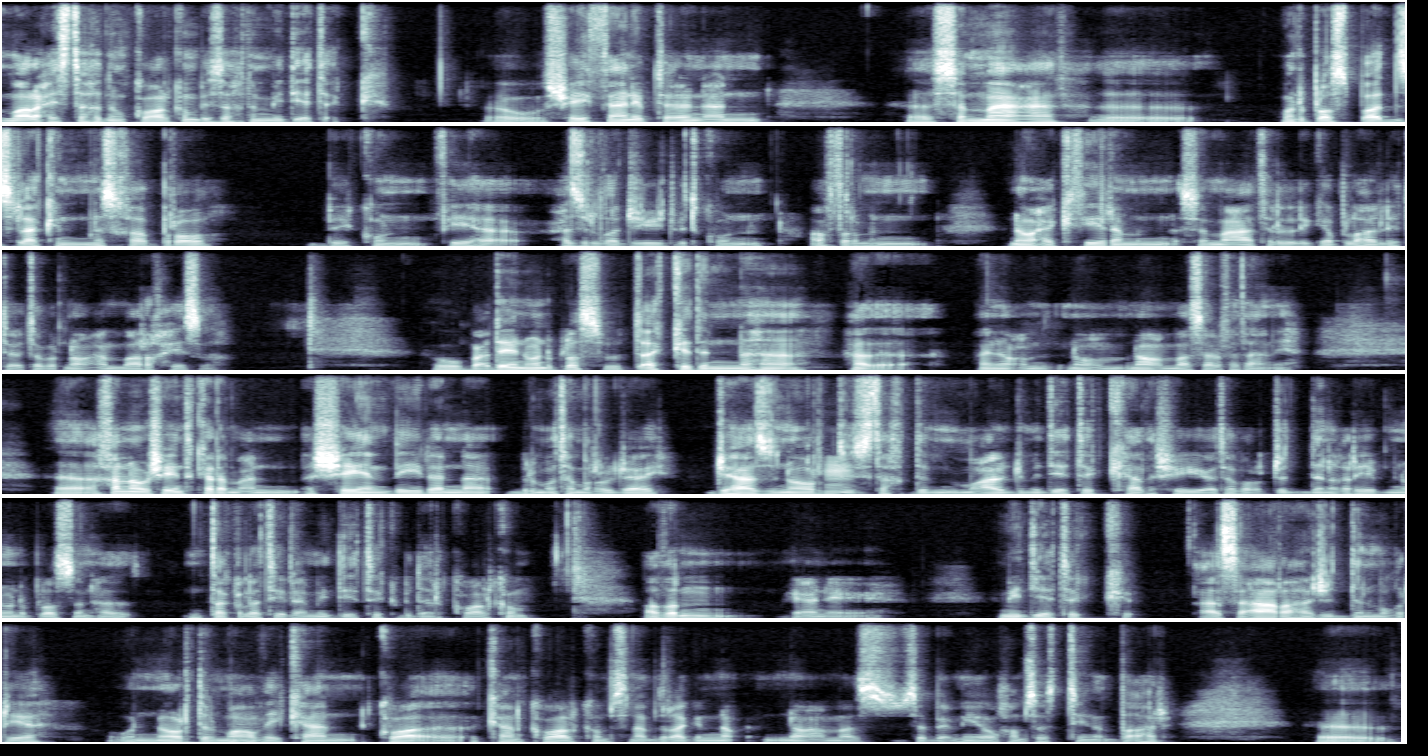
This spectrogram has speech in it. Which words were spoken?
ما راح يستخدم كوالكم بيستخدم ميديا تك والشيء الثاني بتعلن عن آه، سماعة ون بلس بادز لكن نسخة برو بيكون فيها عزل ضجيج بتكون أفضل من نوع كثيرة من السماعات اللي قبلها اللي تعتبر نوعا ما رخيصة. وبعدين ون بلس بتأكد أنها هذا نوع نوع نوع ما سالفة ثانية. خلنا أول شيء نتكلم عن الشيئين ذي لأن بالمؤتمر الجاي جهاز نورد م. يستخدم معالج ميديا تك هذا شيء يعتبر جدا غريب. من ون بلس إنها انتقلت إلى ميديا تك بدل كوالكوم. أظن يعني ميديا تك أسعارها جدا مغرية والنورد الماضي كان كوا كان كوالكوم سناب دراجون نوعا ما 765 الظاهر. آه،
